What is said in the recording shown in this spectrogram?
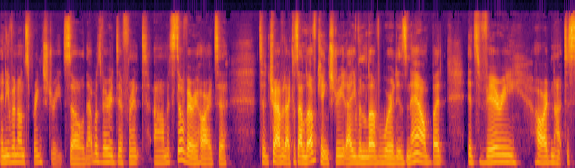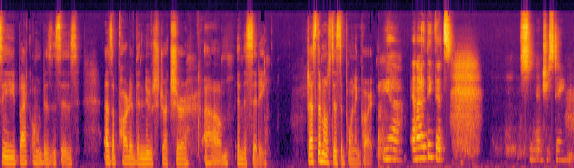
and even on Spring Street. So that was very different. Um, it's still very hard to to travel that because I love King Street. I even love where it is now, but it's very hard not to see black owned businesses as a part of the new structure um, in the city. That's the most disappointing part. Yeah, and I think that's an interesting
